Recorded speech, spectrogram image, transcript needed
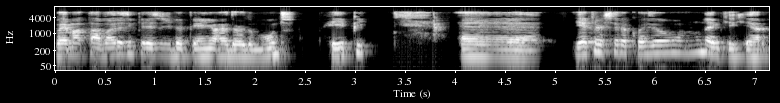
vai matar várias empresas de VPN ao redor do mundo. HIP. É, e a terceira coisa eu não lembro o que, que era.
